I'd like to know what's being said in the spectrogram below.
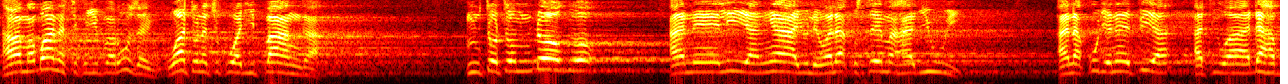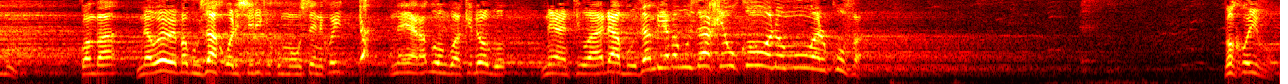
Hawa mabwana si kujiparuza hivi. Watu wanachukua jipanga. Mtoto mdogo anaelia ng'aa yule wala kusema hajui. Anakuja naye pia atiwa adabu kwamba na wewe babu zako walishiriki kumwa Hussein kwa hiyo naye anagongwa kidogo naye atiwa adabu dhambi ya babu zake huko waliomuua alkufa. Wako hivyo.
